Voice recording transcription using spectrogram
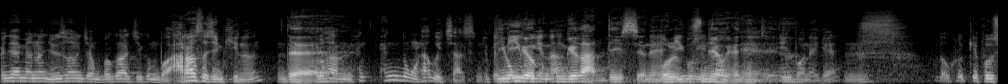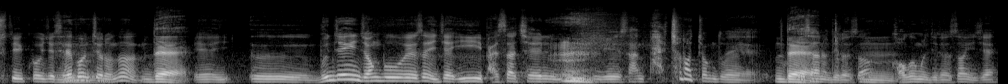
왜냐하면은 윤석열 정부가 지금 뭐 알아서 지금 키는 네. 그러한 행, 행동을 하고 있지 않습니까? 비공개가 미국이나- 공개가 안 돼 있어요. 네, 뭘 미국이나, 무슨 내용을 예, 했는지. 음. 일본에게 또 그렇게 볼 수도 있고 이제 세 번째로는 네. 예, 이- 그 문재인 정부에서 이제 이 발사체를 위해서 한 8천억 정도의 네. 예산을 들여서 음. 거금을 들여서 이제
